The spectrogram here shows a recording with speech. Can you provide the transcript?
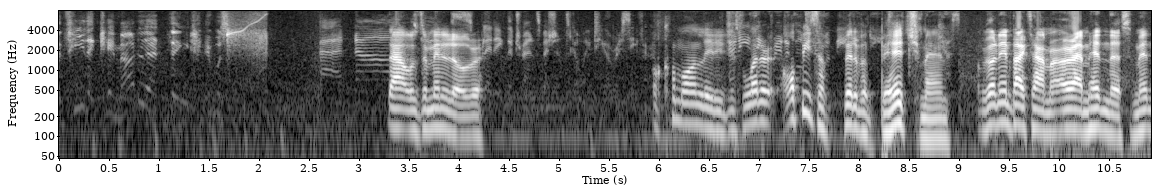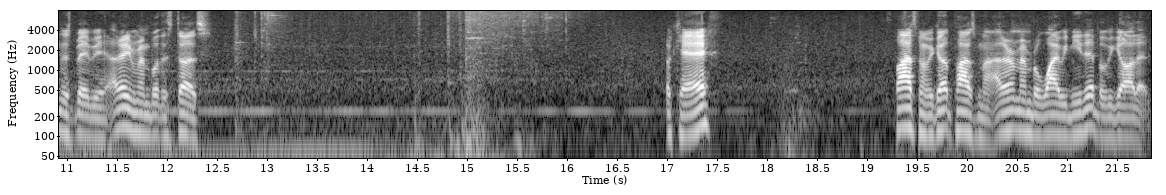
the tea that came out of that thing, it was. And That was the minute over. splitting the transmissions going to your receiver. Oh, come on, lady. Just let her. Oppy's a bit of a bitch, man. I've got an impact hammer. Alright, I'm hitting this. I'm hitting this, baby. I don't even remember what this does. Okay. Plasma. We got plasma. I don't remember why we need it, but we got it.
